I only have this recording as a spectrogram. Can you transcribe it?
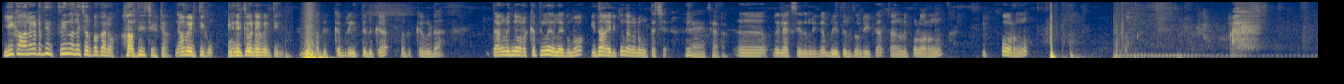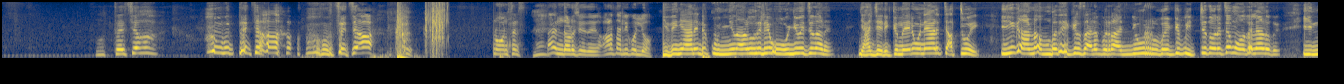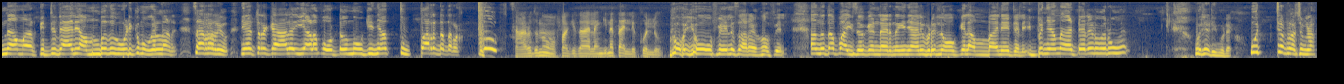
ഈ കാലഘട്ടത്തിൽ ഇത്രയും നല്ല ചെറുപ്പക്കാരോ? അതെ ചേട്ടാ. ഞാൻ വരുത്തിക്കും. എനിക്ക് വേണ്ടി വരുത്തിക്കും. പതുക്കെ ബ്രീത്ത് എടുക്കുക പതുക്കെ വിടുക. താങ്കൾ ഇനി ഉറക്കത്തിൽ നിന്ന് നിൽക്കുമ്പോൾ ഇതായിരിക്കും താങ്കളുടെ മുത്തച്ഛൻ. ചേട്ടാ. റിലാക്സ് ചെയ്തുകൊണ്ടിരിക്കുക ബ്രീത്ത് എടുത്തുകൊണ്ടിരിക്കുക. താങ്കൾ ഇപ്പോൾ ഉറങ്ങും. ഇപ്പോൾ ഉറങ്ങും. മുത്തച്ഛ മുത്തച്ഛ മുത്തച്ഛ. നോൺസെൻസ് എന്താണ് ചെയ്തത് ആളെ തല്ലി കൊല്ലോ. ഇത് ഞാൻ എന്റെ കുഞ്ഞുനാൾ മുതലേ ഓങ്ങി വെച്ചതാണ്. ഞാൻ ജനിക്കുന്നതിന് മുന്നേ ആൾ ചത്തുപോയി. ഈ കാണുന്ന അമ്പത് ഏക്കർ സ്ഥലം വെറും അഞ്ഞൂറ് രൂപയ്ക്ക് വിറ്റ് തുലച്ച മുതലാണിത്. ഇന്ന് ആ മാർക്കറ്റ് വാല്യൂ അമ്പത് കോടിക്ക് മുകളിലാണ്. സാർ അറിയോ? ഞാൻ എത്ര കാലം ഇയാളെ ഫോട്ടോ നോക്കി ഞാൻ തുപ്പാറിട്ടത്ര സാർ ഇതൊന്ന് ഓഫാക്കി താ അല്ലെങ്കിൽ എന്നെ തല്ലിക്കൊല്ലു ഓയോ ഓഫേൽ സാറേ ഓഫേൽ. അന്നത്തെ ആ പൈസ ഒക്കെ ഉണ്ടായിരുന്നെങ്കിൽ ഞാൻ ഇവിടെ ലോക്കൽ അംബാനിയായിട്ടല്ലേ. ഇപ്പൊ ഞാൻ നാട്ടുകാരോട് വെറും ഒരടിയും കൂടെ ഒറ്റ പ്രാവശ്യം കൂടെ.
